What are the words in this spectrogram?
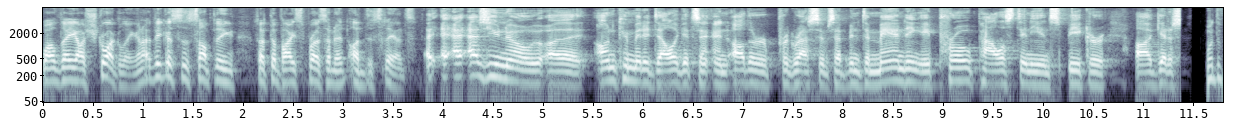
while they are struggling. And I think this is something that the vice president understands. As you know, uh, uncommitted delegates and other progressives have been demanding a pro Palestinian speaker uh, get a. What the,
